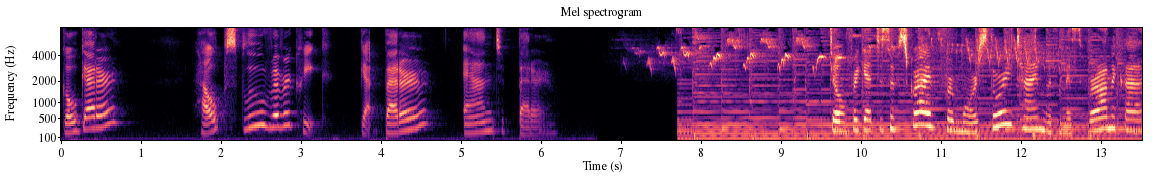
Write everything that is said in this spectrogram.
go getter, helps Blue River Creek get better and better. Don't forget to subscribe for more story time with Miss Veronica.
